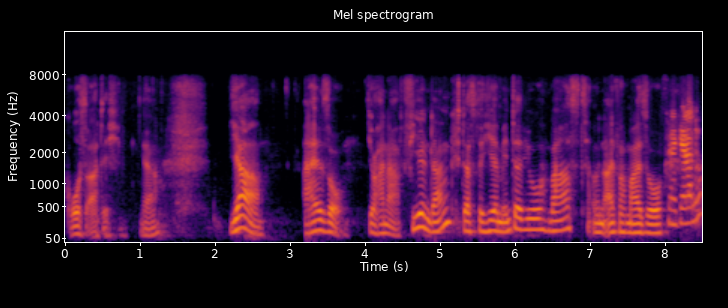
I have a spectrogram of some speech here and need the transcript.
Großartig. Ja. Ja, also, Johanna, vielen Dank, dass du hier im Interview warst und einfach mal so Sehr gerne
